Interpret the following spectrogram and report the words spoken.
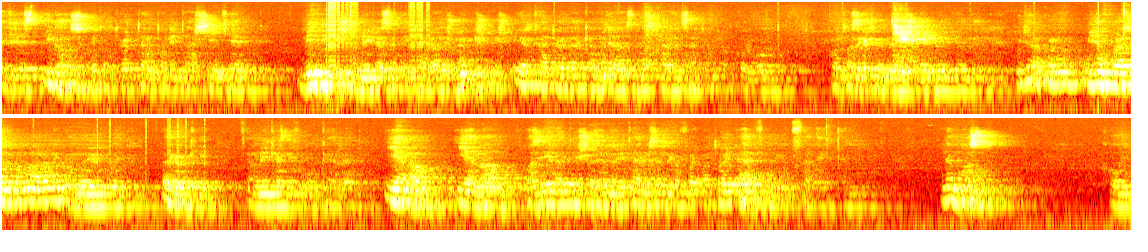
egyrészt igaz, hogy a történelmi tanítás szintjén mindig is emlékeztetni kell és, meg is, is érthetően el kell magyarázni azt a rendszert, ami akkor volt. Pont azért, hogy nem is érvényben. Ugyanakkor, ugyanakkor azonban arra ne gondoljuk, hogy örökké emlékezni fogunk erre. Ilyen, a, ilyen a, az élet és az emberi természetnek a folyamata, hogy el fogjuk felejteni. Nem azt, hogy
